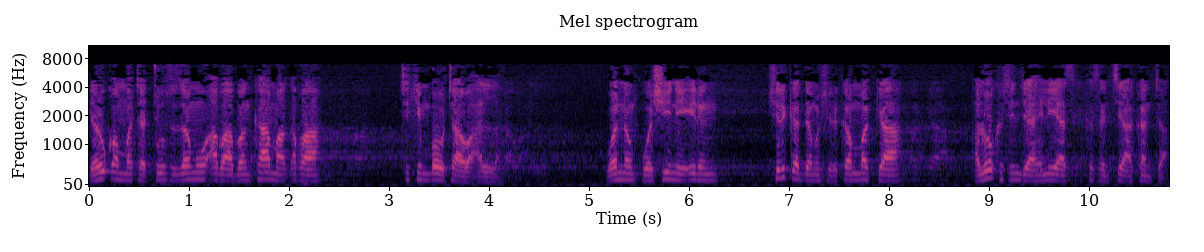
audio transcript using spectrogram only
da riƙon matattu su zamo ababen kama kafa cikin bauta wa Allah. Wannan kuwa shine irin shirkar da mushrikan makka a lokacin jahiliya suka kasance a kanta.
